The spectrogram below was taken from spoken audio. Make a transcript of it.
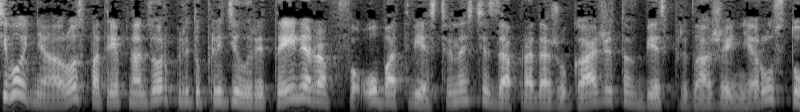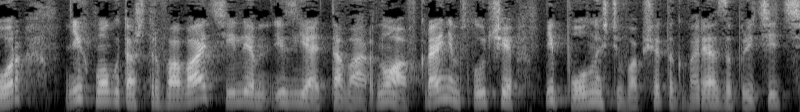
Сегодня Роспотребнадзор предупредил ритейлеров об ответственности за продажу гаджетов без предложения Рустор. Их могут оштрафовать или изъять товар. Ну а в крайнем случае и полностью, вообще-то говоря, запретить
